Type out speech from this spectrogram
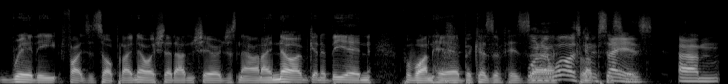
really fight to the top. But I know I said Alan Shearer just now, and I know I'm going to be in for one here because of his. well, uh, no, what I was going going to say is um,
